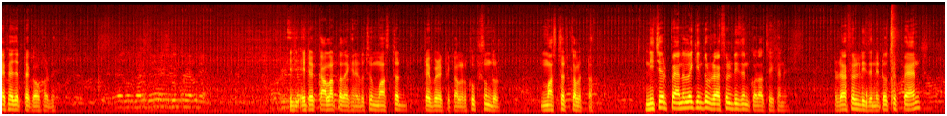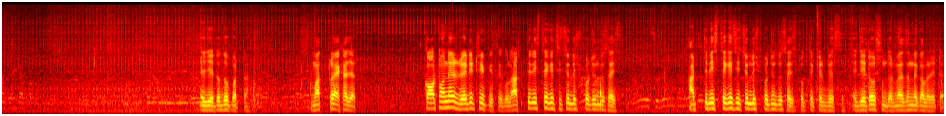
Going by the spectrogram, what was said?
এক হাজার টাকা অফারে এই যে এটার কালারটা দেখেন, এটা হচ্ছে মাস্টার্ড টাইপের একটা কালার খুব সুন্দর। মাস্টার্ড কালারটা নিচের প্যানেলে কিন্তু র্যাফেল ডিজাইন করা আছে এখানে। র্যাফেল ডিজাইন, এটা হচ্ছে প্যান্ট। এই যে এটা দোপাট্টা। মাত্র এক হাজার। কটনের রেডি থ্রি পিস এগুলো। আটত্রিশ থেকে ছেচল্লিশ পর্যন্ত সাইজ আটত্রিশ থেকে ছেচল্লিশ পর্যন্ত সাইজ প্রত্যেকটা ড্রেসে এই যে এটাও সুন্দর, ম্যাজেন্ডা কালার এটা।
